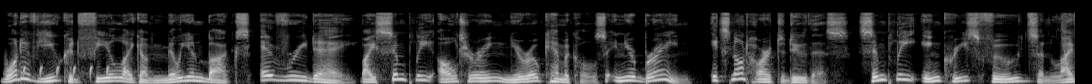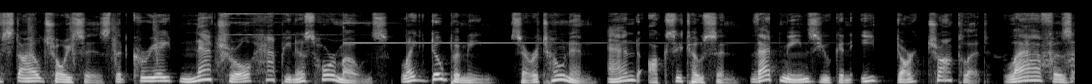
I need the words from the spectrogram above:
What if you could feel like a million bucks every day by simply altering neurochemicals in your brain? It's not hard to do this. Simply increase foods and lifestyle choices that create natural happiness hormones like dopamine, serotonin, and oxytocin. That means you can eat dark chocolate, laugh as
